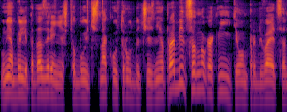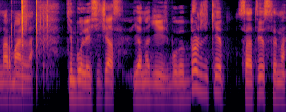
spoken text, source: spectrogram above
У меня были подозрения, что будет чесноку трудно через нее пробиться, но как видите он пробивается нормально. Тем более сейчас, я надеюсь, будут дождики, соответственно,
